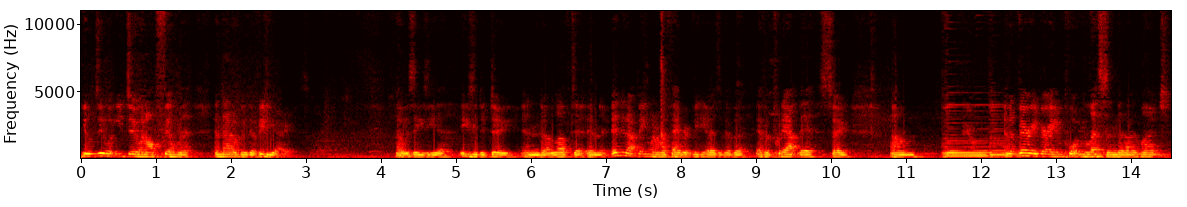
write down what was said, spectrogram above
you'll do what you do, and I'll film it, and that'll be the video." That was easier, easy to do, and I loved it. And it ended up being one of my favourite videos I've ever ever put out there. So. Um, and a very, very important lesson that I learnt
